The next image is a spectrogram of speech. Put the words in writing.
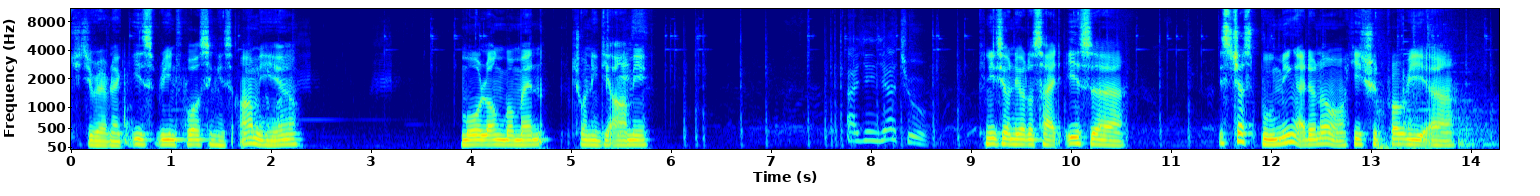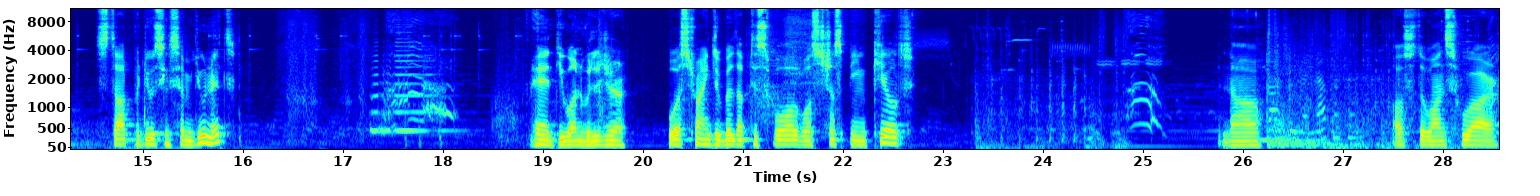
GG Revnak is reinforcing his army here. More longbowmen joining the army. Kynesie on the other side is uh, is just booming. I don't know. He should probably uh, start producing some units. And the one villager who was trying to build up this wall was just being killed. Now, also the ones who are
